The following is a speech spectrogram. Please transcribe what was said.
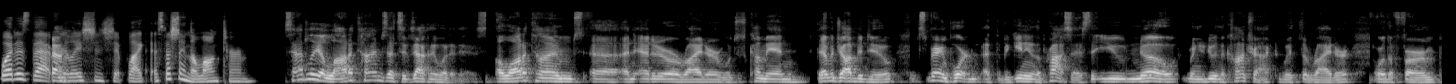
what is that yeah. relationship like, especially in the long term? Sadly, a lot of times that's exactly what it is. A lot of times, uh, an editor or writer will just come in, they have a job to do. It's very important at the beginning of the process that you know when you're doing the contract with the writer or the firm,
